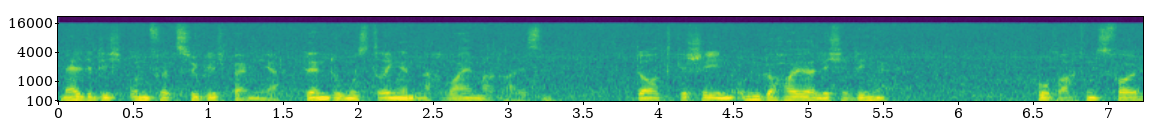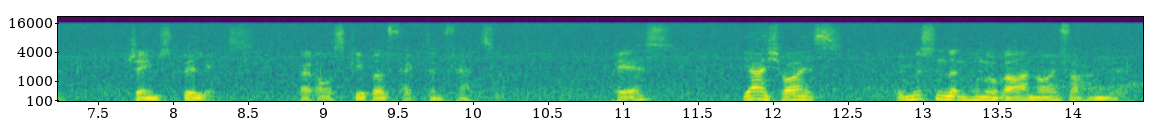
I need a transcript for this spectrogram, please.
melde dich unverzüglich bei mir, denn du musst dringend nach Weimar reisen. Dort geschehen ungeheuerliche Dinge. Hochachtungsvoll, James Billings, Herausgeber Fact Fancy. PS? Ja, ich weiß. Wir müssen dein Honorar neu verhandeln.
